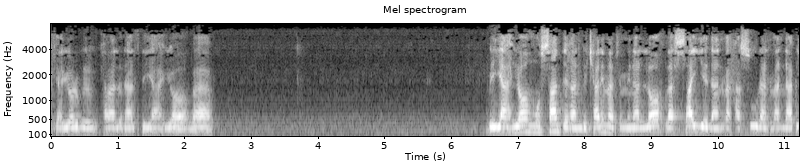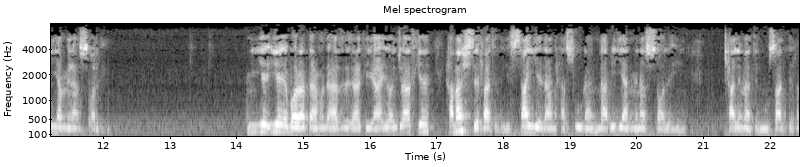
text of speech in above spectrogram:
زکریا رو به تولد حضرت یحیی و به یحیی مصدقا به کلمت من الله و سیدا و حسورا و نبیا من الصالحین. یه, یه عبارت در مورد حضرت یحیی اینجا هست که همش صفت دیگه. سیدا حسورا نبیا من الصالحین. کلمت مصدقا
